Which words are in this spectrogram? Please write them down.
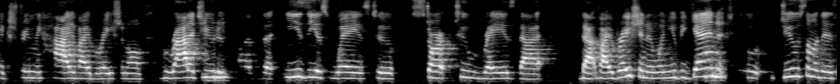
extremely high vibrational. Gratitude mm-hmm. is one of the easiest ways to start to raise that that vibration and when you begin mm-hmm. to do some of this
